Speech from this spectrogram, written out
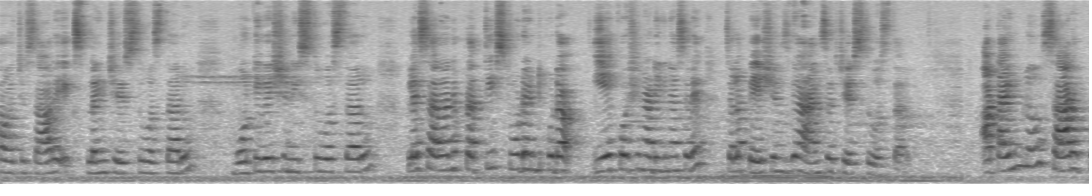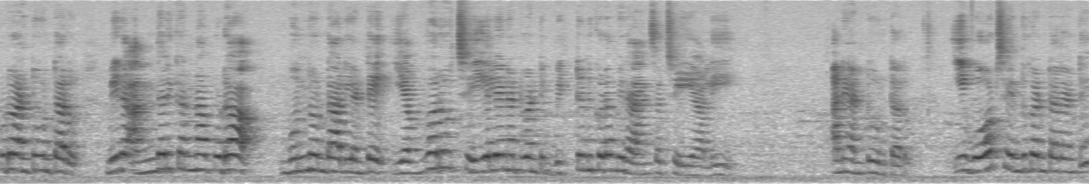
కావచ్చు సార్ ఎక్స్ప్లెయిన్ చేస్తూ వస్తారు మోటివేషన్ ఇస్తూ వస్తారు. ప్లస్ అలానే ప్రతి స్టూడెంట్ కూడా ఏ క్వశ్చన్ అడిగినా సరే చాలా పేషెన్స్గా ఆన్సర్ చేస్తూ వస్తారు. ఆ టైంలో సార్ ఎప్పుడు అంటూ ఉంటారు మీరు అందరికన్నా కూడా ముందు ఉండాలి అంటే ఎవ్వరూ చేయలేనటువంటి బిట్టుని కూడా మీరు ఆన్సర్ చేయాలి అని అంటూ ఉంటారు. ఈ వర్డ్స్ ఎందుకంటారంటే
